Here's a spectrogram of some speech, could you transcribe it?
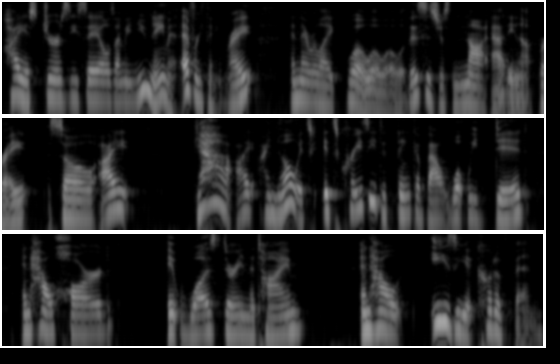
highest jersey sales, I mean, you name it, everything, right? And they were like, "Whoa, whoa, whoa. This is just not adding up, right?" So I yeah i i know it's it's crazy to think about what we did and how hard it was during the time and how easy it could have been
